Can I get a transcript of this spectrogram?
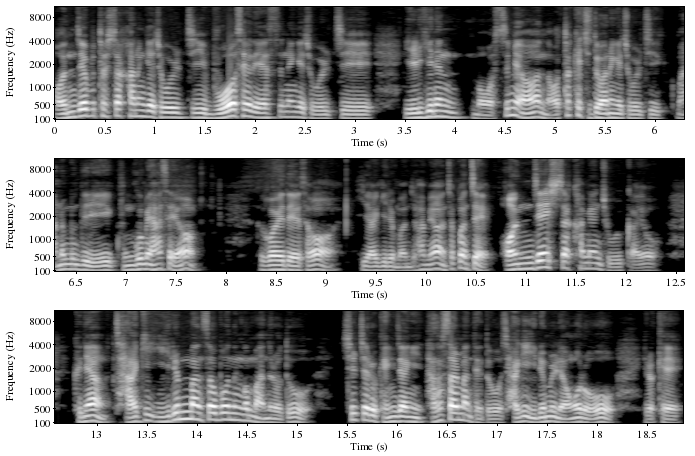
언제부터 시작하는 게 좋을지, 무엇에 대해 쓰는 게 좋을지, 일기는 뭐 쓰면 어떻게 지도하는 게 좋을지 많은 분들이 궁금해 하세요. 그거에 대해서 이야기를 먼저 하면 첫 번째, 언제 시작하면 좋을까요? 그냥 자기 이름만 써보는 것만으로도 실제로 굉장히 다섯 살만 돼도 자기 이름을 영어로 이렇게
